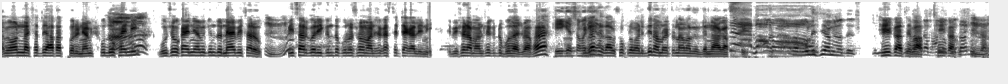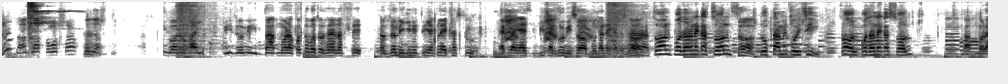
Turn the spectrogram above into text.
আমি অন্যায়ের সাথে আতাত করিনি আমি শুধু খাইনি গুছো খাইনি আমি কিন্তু ন্যায় বিচারক। বিচার করি কিন্তু কোনো সময় মানুষের কাছ থেকে টাকা লিনি। এই বিষয়টা মানুষকে একটু বোঝাস বাপ হ্যাঁ? ঠিক আছে ঠিক দাও শুক্রবারের দিন আমরা একটু নামাজের দিন আগ হ্যাঁ, বলেছি আমি ওদের। ঠিক আছে বাপ ঠিক আছে ঠিক আছে। সমস্যা বড় ভাই? তুই জমি বাপ মরা কত বছর হয়ে যাচ্ছে? সব জমি কিনে তুই একলাই খাচ্ছু? একলাই আইস বিচার হবি সব প্রধানের কাছে হ্যাঁ, চল প্রধানের কাছে চল। তোকে তো আমি কইছি চল প্রধানের কাছে চল। বাপ মরা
